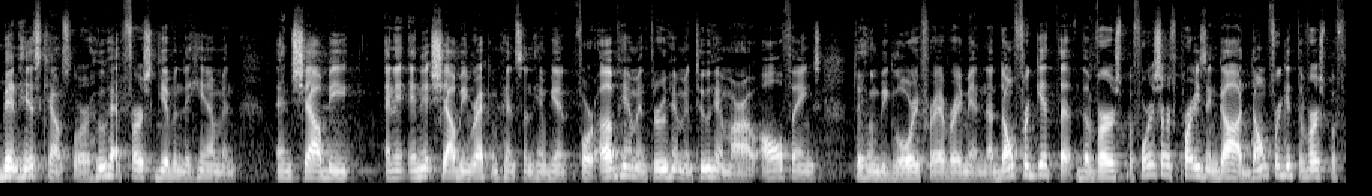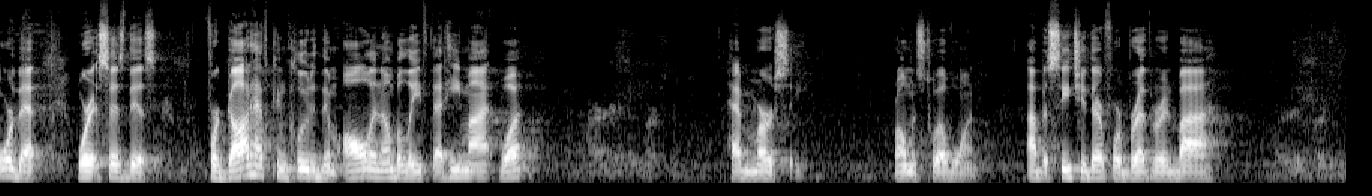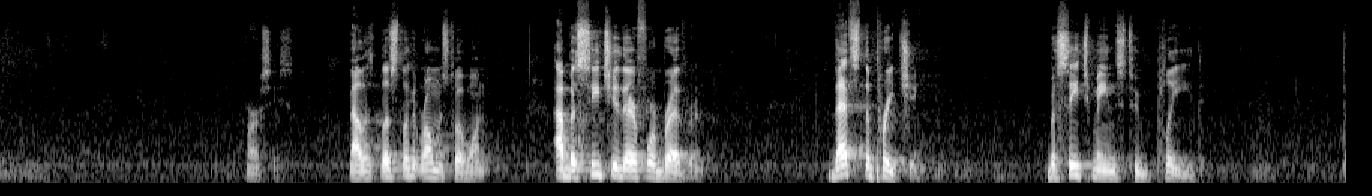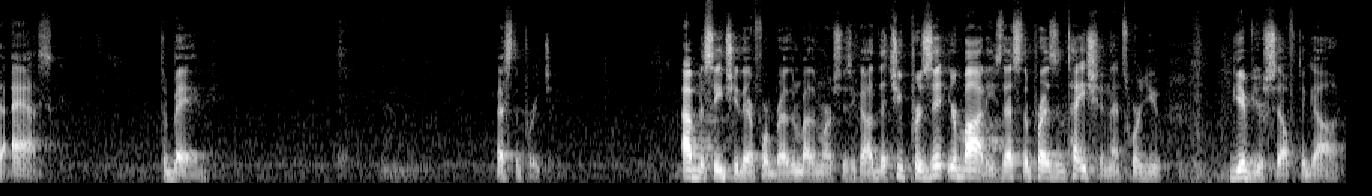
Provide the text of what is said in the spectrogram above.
been his counselor, or who hath first given to him and, and shall be and it, and it shall be recompensed unto him again. For of him and through him and to him are all things, to whom be glory forever. Amen. Now, don't forget the, the verse, before he starts praising God, don't forget the verse before that where it says this For God hath concluded them all in unbelief that he might what? Have mercy. Romans 12 1. I beseech you, therefore, brethren, by mercies. Now, let's, let's look at Romans 12 1. I beseech you, therefore, brethren. That's the preaching. Beseech means to plead, to ask, to beg. That's the preaching. I beseech you, therefore, brethren, by the mercies of God, that you present your bodies. That's the presentation. That's where you give yourself to God.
